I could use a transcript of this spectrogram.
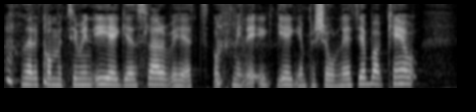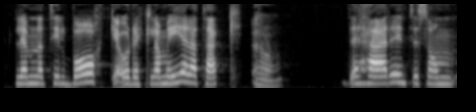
när det kommer till min egen slarvighet och min e- egen personlighet. Jag bara, kan jag lämna tillbaka och reklamera tack? Ja. Det här är inte som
